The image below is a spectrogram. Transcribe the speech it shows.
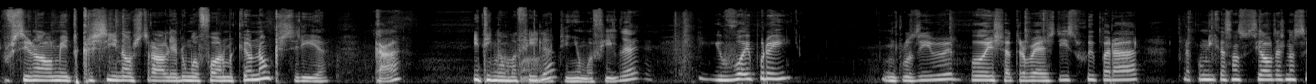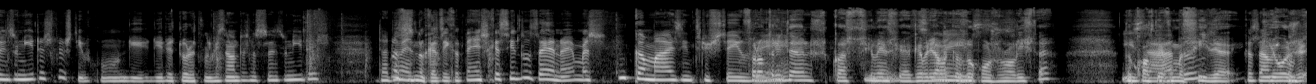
profissionalmente cresci na Austrália de uma forma que eu não cresceria cá. E tinha uma Ah, filha? Tinha uma filha e voei por aí. Inclusive, depois, através disso, fui parar na Comunicação Social das Nações Unidas, que eu estive como di- diretora de televisão das Nações Unidas. Mas Exatamente. isso não quer dizer que eu tenha esquecido o Zé, não é? Mas nunca mais entrevistei o Foram Zé. 30 anos quase de silêncio. A Gabriela Silêncio. casou com um jornalista, do qual teve uma filha que hoje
